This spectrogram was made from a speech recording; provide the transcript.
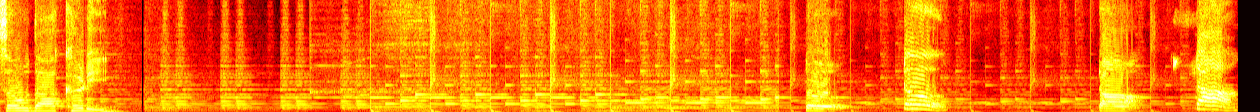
चौदा खडी. ट. 大，大。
